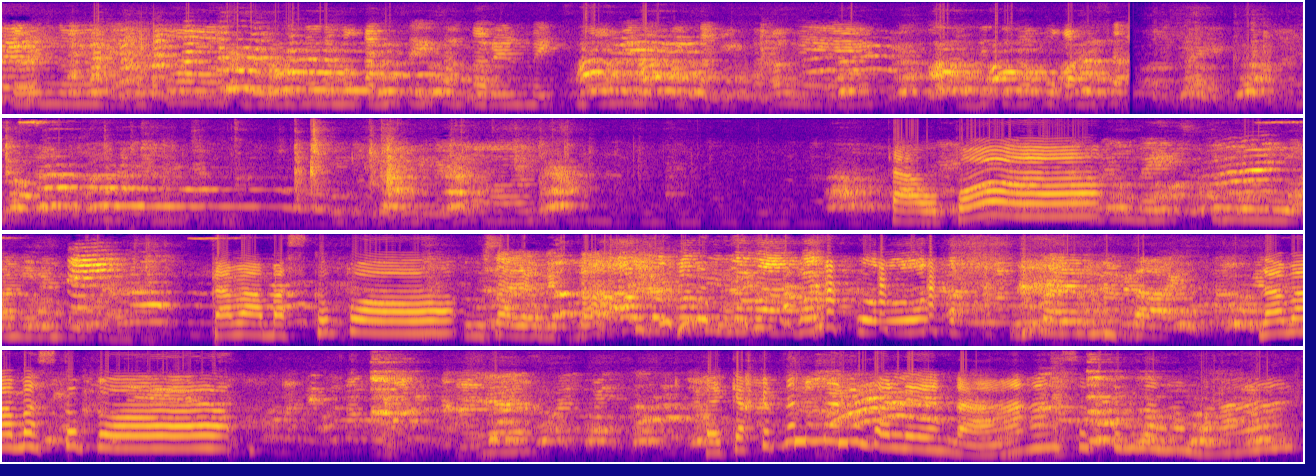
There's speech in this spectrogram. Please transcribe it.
afternoon. Ito po, siguro na naman kami sa isang career mates namin. Nakita-kita kami. Dito na po kami sa... Dito kami ngayon. Tao po. Career mates ano rin po siya. Namamas ko po. Pusa yung witda. Ano kami namamas ko? Pusa yung witda. Namamas ko po. Yes. Ay, kakit na naman yung balena. Sustig lang naman.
